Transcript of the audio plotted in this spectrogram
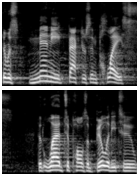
There was many factors in place that led to Paul's ability to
